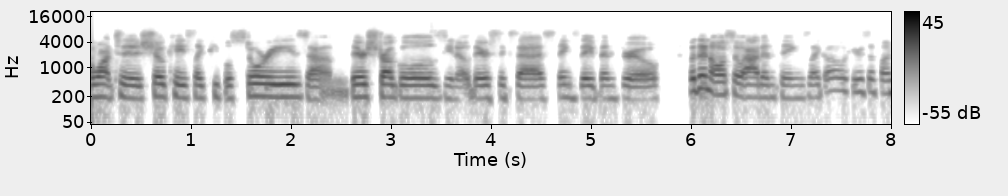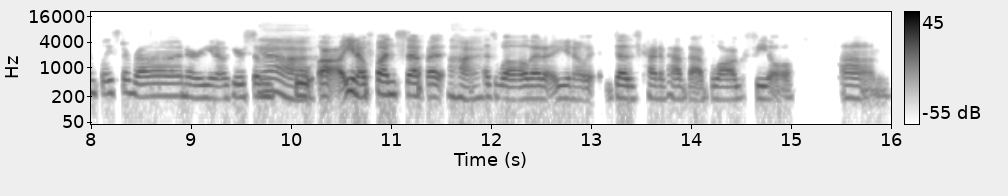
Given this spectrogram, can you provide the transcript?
want to showcase like people's stories um, their struggles you know their success things they've been through but then also add in things like oh here's a fun place to run or you know here's some Yeah. cool uh, you know fun stuff at, Uh-huh. as well that uh, you know does kind of have that blog feel um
